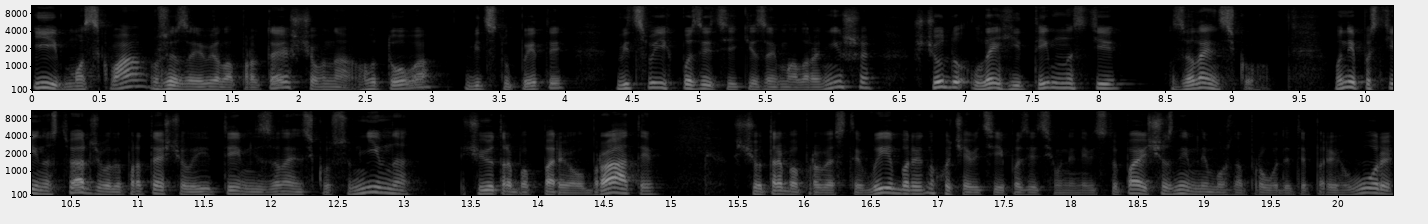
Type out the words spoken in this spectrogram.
І Москва вже заявила про те, що вона готова відступити від своїх позицій, які займала раніше, щодо легітимності Зеленського. Вони постійно стверджували про те, що легітимність Зеленського сумнівна, що його треба переобрати, що треба провести вибори. Ну, хоча від цієї позиції вони не відступають, що з ним не можна проводити переговори.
